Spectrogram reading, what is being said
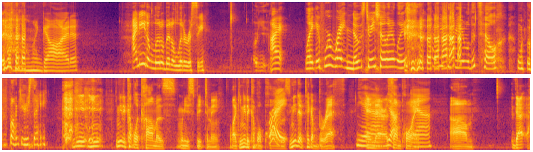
Oh my god. I need a little bit of literacy. I like if we're writing notes to each other, like I need to be able to tell what the fuck you're saying. You need, you, need, you need a couple of commas when you speak to me. Like you need a couple of pauses. Right. You need to take a breath in there at Yeah. some point. Yeah. Um, that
